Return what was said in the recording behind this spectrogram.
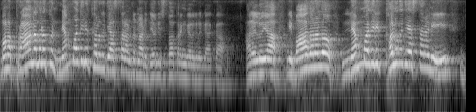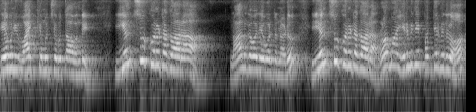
మన ప్రాణములకు నెమ్మదిని కలుగు చేస్తానంటున్నాడు. దేవుని స్తోత్రం కలుగును గాక. అలెలుయా నీ బాధలలో నెమ్మదిని కలుగు చేస్తానని దేవుని వాక్యము చెబుతా ఉంది. ఎంచుకొనుట ద్వారా నాలుగవది ఏమంటున్నాడు? ఎంచుకొనుట ద్వారా. రోమా ఎనిమిది పద్దెనిమిదిలో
